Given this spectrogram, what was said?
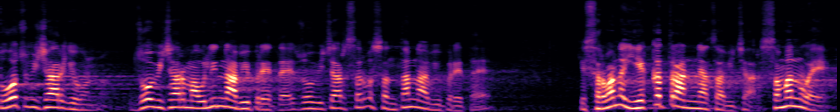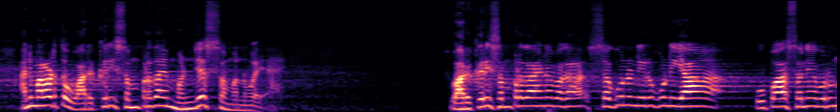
तोच विचार घेऊन जो विचार माऊलींना अभिप्रेत आहे जो विचार सर्व संतांना अभिप्रेत आहे की सर्वांना एकत्र आणण्याचा विचार समन्वय. आणि मला वाटतं वारकरी संप्रदाय म्हणजेच समन्वय आहे. वारकरी संप्रदायानं बघा सगुण निर्गुण या उपासनेवरून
